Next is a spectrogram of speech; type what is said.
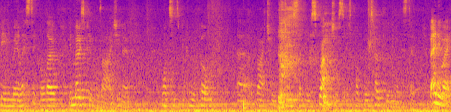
being realistic, although in most people's eyes, you know, wanting to become a film uh, writer and producer from scratch is, is probably totally unrealistic. But anyway,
